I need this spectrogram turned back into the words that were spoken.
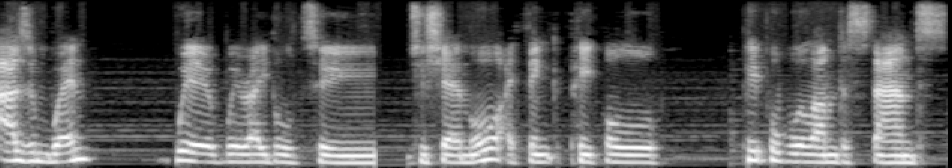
as and when we're we're able to to share more, I think people people will understand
